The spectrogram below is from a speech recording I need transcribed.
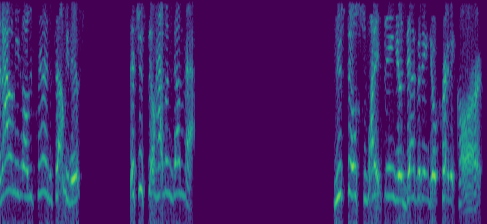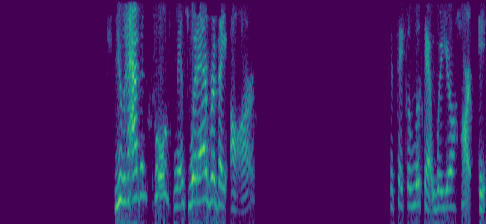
and I don't need the Holy Spirit to tell me this, that you still haven't done that. You still swiping, you're debiting your credit card. You have improvements, whatever they are, to take a look at where your heart is.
